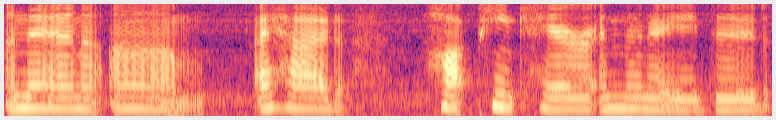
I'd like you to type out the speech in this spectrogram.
And then um, I had hot pink hair and then I did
